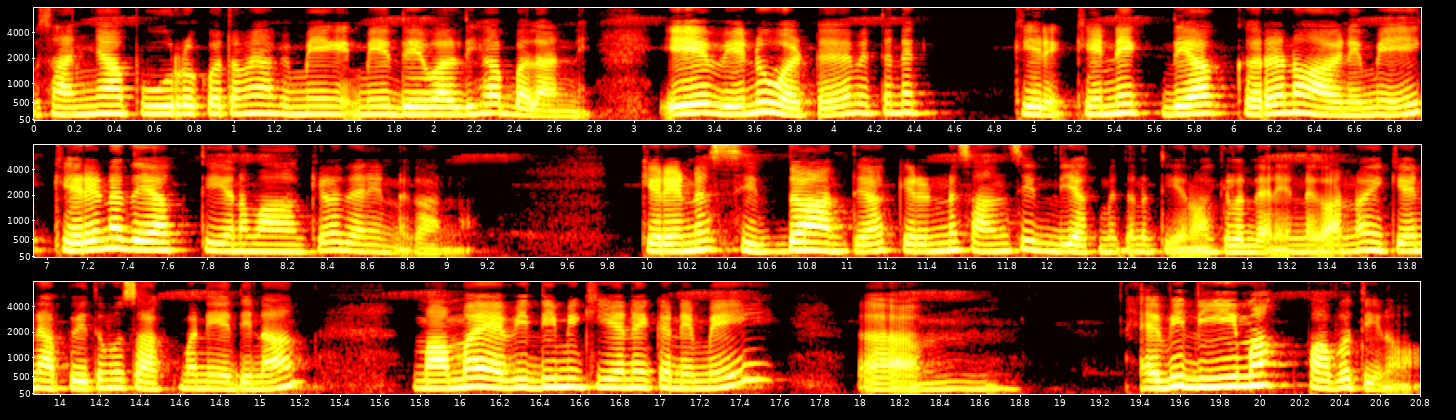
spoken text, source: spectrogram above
සංඥා පූර්වකව තමයි අපි මේ මේ දේවල් දිහා බලන්නේ. ඒ වෙනුවට මෙතන කෙනෙක් දෙයක් කරනවා නෙමෙයි කෙරෙන දෙයක් තියෙනවා කියලා දැනෙන්න ගන්නවා. කෙරෙන සිද්ධාන්තයක්, කෙරෙන සංසිද්ධියක් මෙතන තියෙනවා කියලා දැනෙන්න ගන්නවා. ඒ කියන්නේ අපි හිතමු සක්මනේදී නම් මම ඇවිදිමි කියන එක නෙමෙයි ඇවිදීමක් පවතිනවා.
